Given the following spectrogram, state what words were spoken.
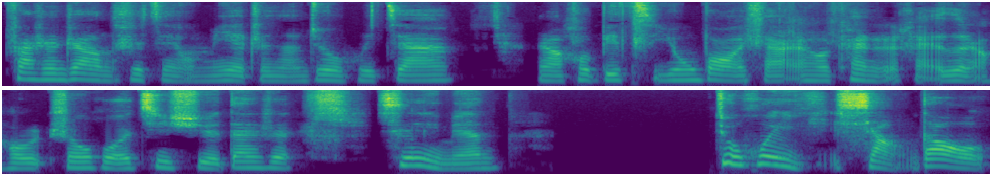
发生这样的事情，我们也只能就回家，然后彼此拥抱一下，然后看着孩子，然后生活继续。但是心里面。就会想到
